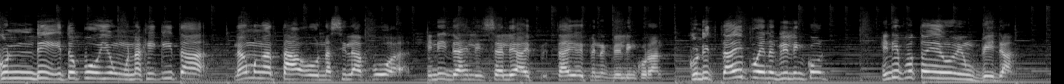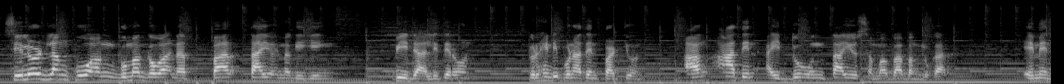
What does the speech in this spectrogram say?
Kundi ito po yung nakikita ng mga tao na sila po, hindi dahil sila ay, tayo ay pinaglilingkuran, kundi tayo po ay naglilingkod. Hindi po tayo yung bida. Si Lord lang po ang gumagawa na tayo ay magiging bida later on. Pero hindi po natin part yun. Ang atin ay doon tayo sa mababang lugar. Amen.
